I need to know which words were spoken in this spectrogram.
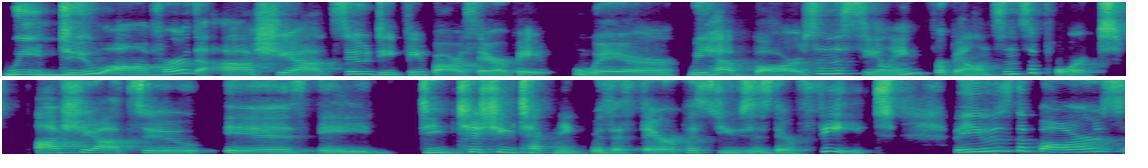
We do offer the Ashiatsu deep feet bar therapy, where we have bars in the ceiling for balance and support. Ashiatsu is a deep tissue technique where the therapist uses their feet. They use the bars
